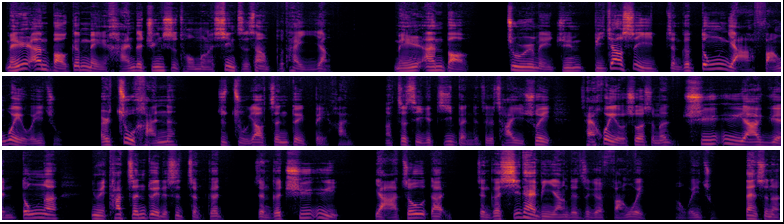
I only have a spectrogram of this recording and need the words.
美日安保跟美韩的军事同盟呢性质上不太一样。美日安保驻日美军比较是以整个东亚防卫为主，而驻韩呢就主要针对北韩啊，这是一个基本的这个差异，所以才会有说什么区域啊、远东啊，因为它针对的是整个整个区域亚洲的整个西太平洋的这个防卫啊为主，但是呢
